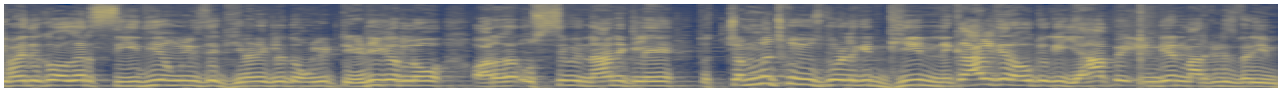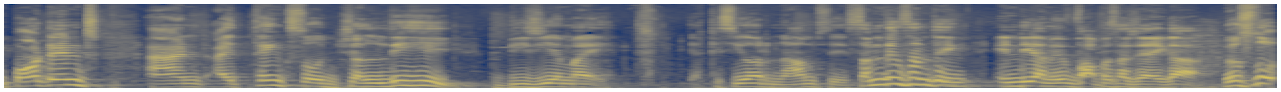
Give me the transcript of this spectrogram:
कि भाई देखो, अगर सीधी उंगली से घी ना निकले तो उंगली टेढ़ी कर लो, और अगर उससे भी ना निकले तो चम्मच को यूज़ करो, लेकिन घी निकाल के रहो, क्योंकि यहाँ पे Indian market is very important and I think so जल्दी ही बीजीएमआई या किसी और नाम से समथिंग समथिंग इंडिया में वापस आ जाएगा। दोस्तों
